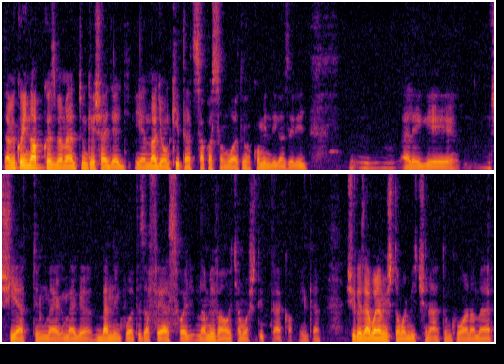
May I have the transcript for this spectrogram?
de amikor így napközben mentünk, és egy-egy ilyen nagyon kitett szakaszon voltunk, akkor mindig azért így eléggé siettünk, meg, meg bennünk volt ez a félsz, hogy na mi van, hogyha most itt elkap minket. És igazából nem is tudom, hogy mit csináltunk volna, mert,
